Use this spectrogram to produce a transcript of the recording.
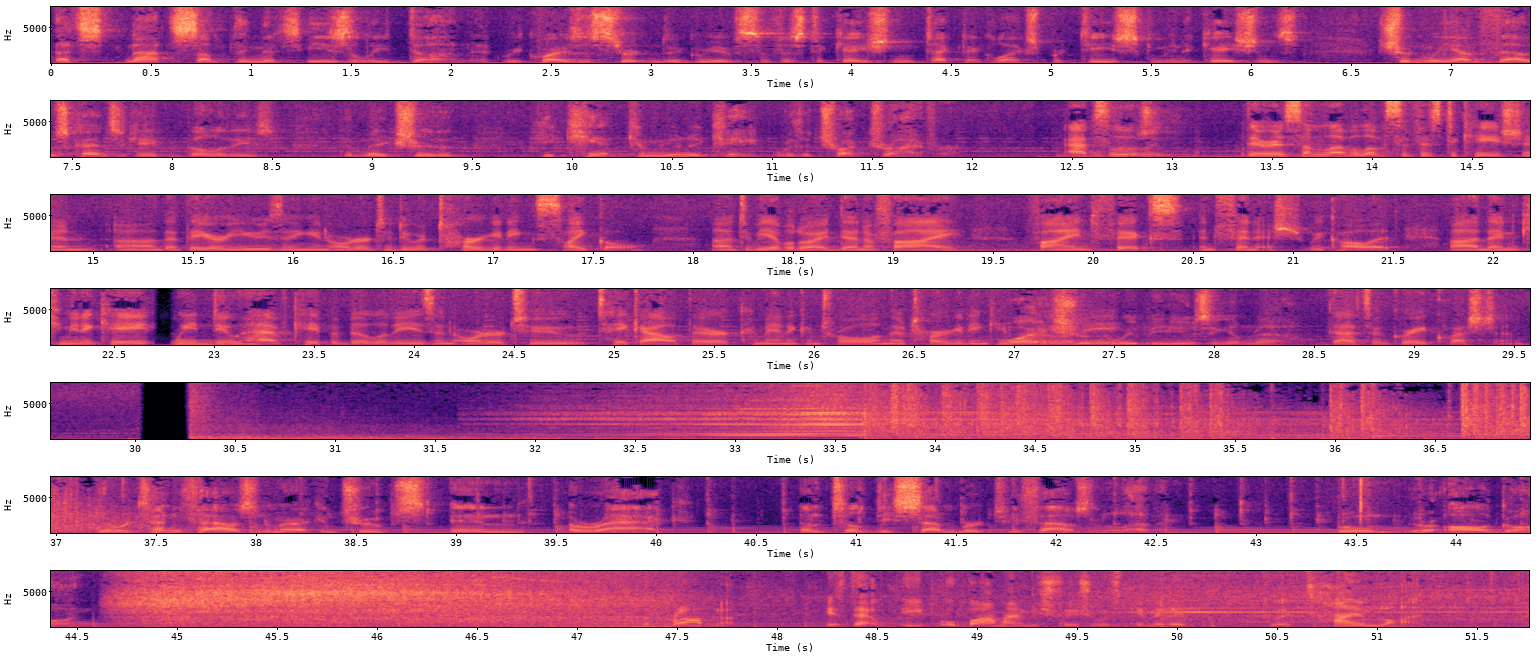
That's not something that's easily done. It requires a certain degree of sophistication, technical expertise, communications. Shouldn't we have those kinds of capabilities that make sure that he can't communicate with a truck driver? Absolutely. There is some level of sophistication uh, that they are using in order to do a targeting cycle, uh, to be able to identify, find, fix, and finish, we call it. Uh, then communicate. We do have capabilities in order to take out their command and control and their targeting capability. Why shouldn't we be using them now? That's a great question. There were 10,000 American troops in Iraq until December 2011. Boom, they're all gone. The problem is that the Obama administration was committed to a timeline.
